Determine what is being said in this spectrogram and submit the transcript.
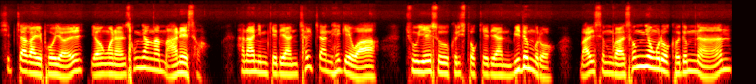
십자가의 보혈 영원한 속량함 안에서 하나님께 대한 철저한 회개와 주 예수 그리스도께 대한 믿음으로 말씀과 성령으로 거듭난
